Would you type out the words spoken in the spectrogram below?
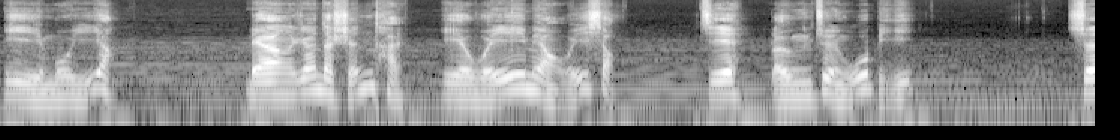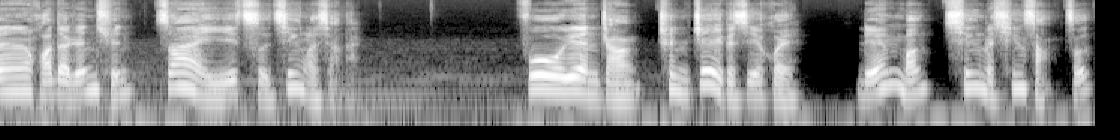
一模一样。两人的神态也惟妙惟肖，皆冷峻无比。喧哗的人群再一次静了下来。副院长趁这个机会，连忙清了清嗓子，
